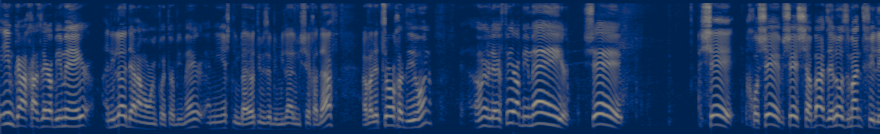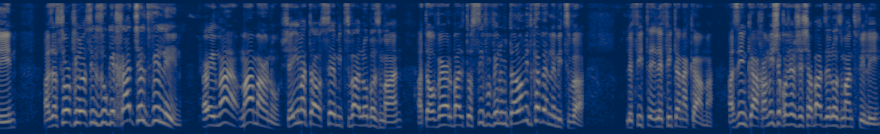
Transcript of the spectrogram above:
אם ככה אז לרבי מאיר, אני לא יודע למה אומרים פה את רבי מאיר, אני, יש לי בעיות עם זה במילה על המשך הדף, אבל לצורך הדיון, אומרים לפי רבי מאיר ש... שחושב ששבת זה לא זמן תפילין, אז אסור אפילו לשים זוג אחד של תפילין. הרי מה, מה אמרנו? שאם אתה עושה מצווה לא בזמן, אתה עובר על בל תוסיף אפילו אם אתה לא מתכוון למצווה, לפי, לפי תנא קמא. אז אם ככה, מי שחושב ששבת זה לא זמן תפילין,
